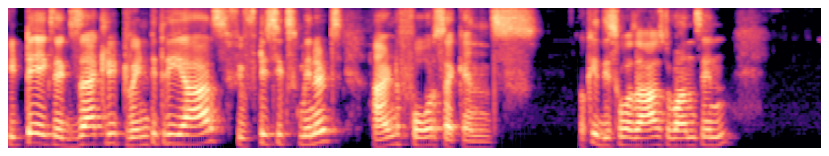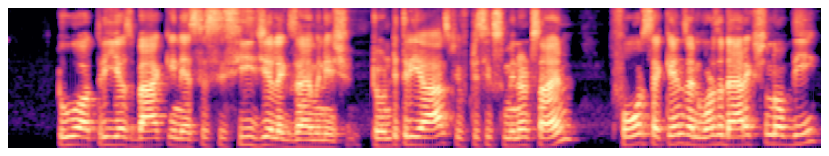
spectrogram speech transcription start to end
it takes exactly 23 hours 56 minutes and 4 seconds okay this was asked once in two or three years back in SSC CGL examination. 23 hours 56 minutes and 4 seconds. And what is the direction of the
